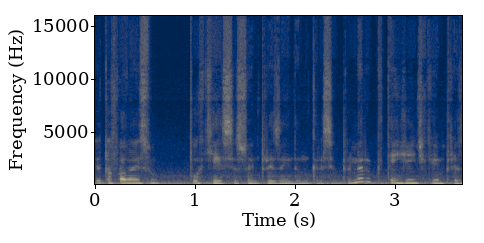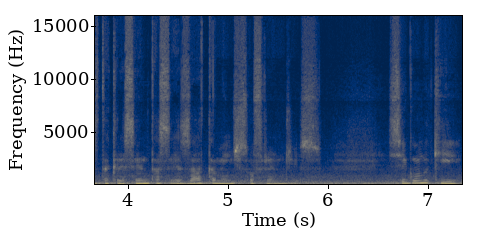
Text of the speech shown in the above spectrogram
Eu tô falando isso porque se a sua empresa ainda não cresceu. Primeiro que tem gente que a empresa está crescendo está exatamente sofrendo disso. Segundo que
